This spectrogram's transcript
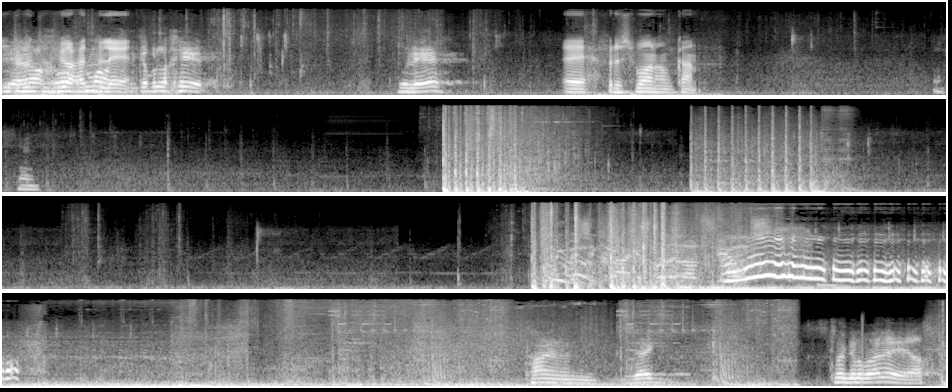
أنت أخي في واحد بالليل قبل الأخير. وليه؟ إيه في رسبونهم كان. كان زق. تقرب عليه يا أخي.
